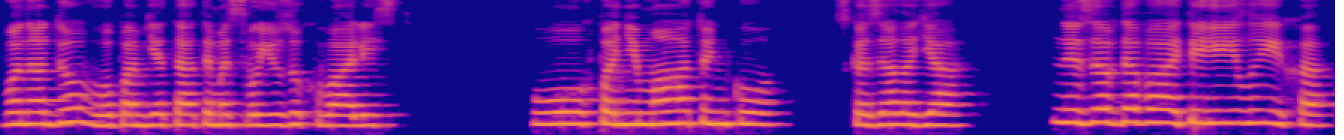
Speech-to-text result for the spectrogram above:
вона довго пам'ятатиме свою зухвалість. Ох, пані матонько, сказала я, не завдавайте їй лиха.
